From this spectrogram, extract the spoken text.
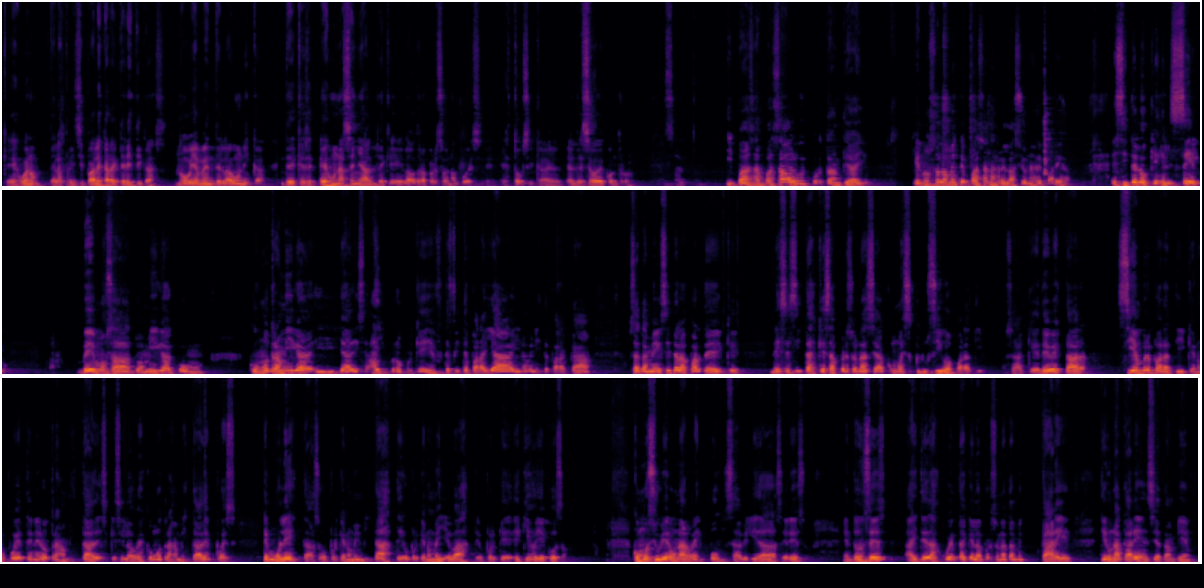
que es, bueno, de las principales características, no obviamente la única, de que es una señal de que la otra persona pues es tóxica, el, el deseo de control. Exacto. Y pasa, pasa algo importante ahí, que no solamente pasa en las relaciones de pareja, existe lo que es el celo. Vemos a tu amiga con, con otra amiga y ya dice, ay, pero ¿por qué te fuiste para allá y no viniste para acá? O sea, también existe la parte de que necesitas que esa persona sea como exclusiva para ti. O sea, que debe estar siempre para ti, que no puede tener otras amistades, que si la ves con otras amistades, pues te molestas, o por qué no me invitaste, o por qué no me llevaste, o porque X o Y cosa. Como si hubiera una responsabilidad de hacer eso. Entonces, ahí te das cuenta que la persona también care, tiene una carencia también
